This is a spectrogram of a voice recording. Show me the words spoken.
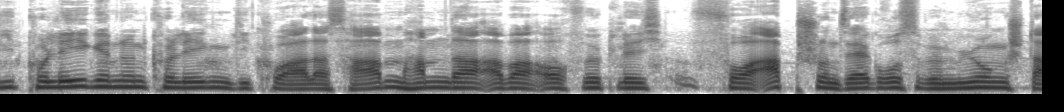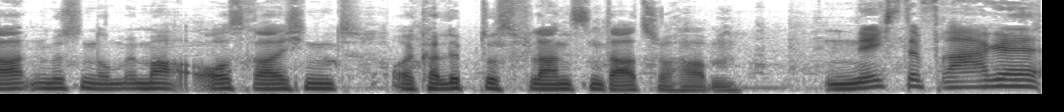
Die Kolleginnen und Kollegen, die Koalas haben, haben da aber auch wirklich vorab schon sehr große Bemühungen starten müssen, um immer ausreichend Eukalyptuspflanzen da zu haben. Nächste Frage.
